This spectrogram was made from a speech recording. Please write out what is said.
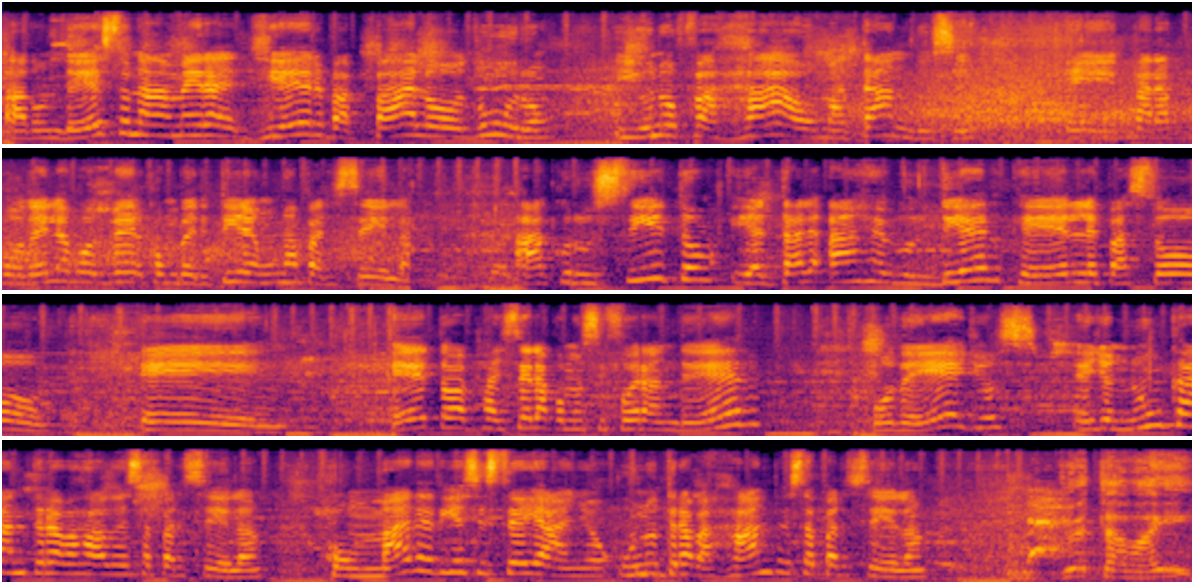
a donde es una mera hierba, palo duro y uno fajado matándose eh, para poderla volver a convertir en una parcela. A Crucito y al tal Ángel Buldiel, que él le pasó eh, esta parcela como si fueran de él o de ellos. Ellos nunca han trabajado esa parcela. Con más de 16 años, uno trabajando esa parcela. Yo estaba ahí,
